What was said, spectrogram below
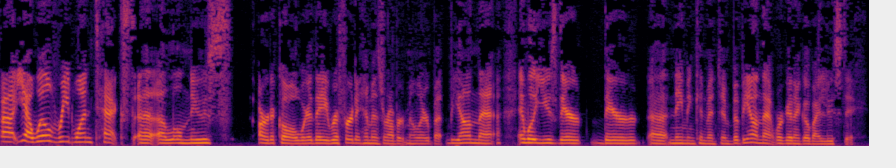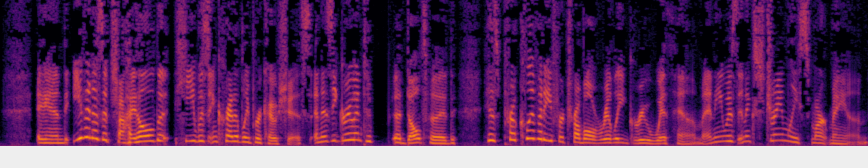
Uh, yeah, we'll read one text, uh, a little news article where they refer to him as Robert Miller, but beyond that, and we'll use their their uh, naming convention. But beyond that, we're going to go by Lustig. And even as a child, he was incredibly precocious. And as he grew into adulthood, his proclivity for trouble really grew with him. And he was an extremely smart man.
